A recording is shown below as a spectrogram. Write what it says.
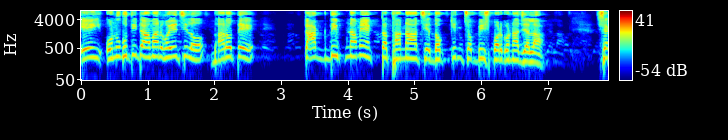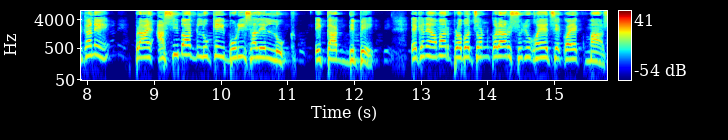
এই অনুভূতিটা আমার হয়েছিল ভারতে। কাকদ্বীপ নামে একটা থানা আছে দক্ষিণ চব্বিশ পরগনা জেলা। সেখানে প্রায় আশি ভাগ লোকেই বরিশালের লোক এই কাকদ্বীপে। এখানে আমার প্রবচন করার সুযোগ হয়েছে কয়েক মাস।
